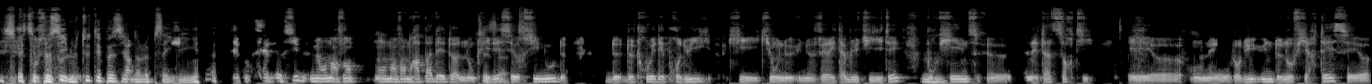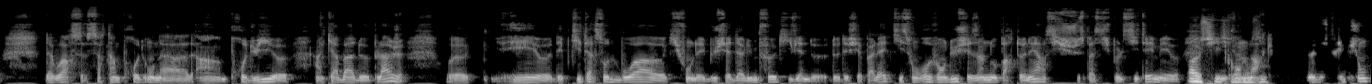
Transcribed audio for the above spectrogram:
c'est possible, tout est possible dans l'upcycling. C'est possible, mais on n'en vend, on en vendra pas des tonnes. Donc l'idée, c'est aussi nous de, de, de, trouver des produits qui, qui ont une, une véritable utilité pour mmh. qu'il y ait une, un état de sortie. Et euh, on est aujourd'hui une de nos fiertés, c'est euh, d'avoir certains produits. On a un produit, euh, un cabas de plage et des petits assauts de bois qui font des bûchettes d'allume-feu qui viennent de, de, déchets palettes, qui sont revendus chez un de nos partenaires. Si, je sais pas si je peux le citer, mais oh, si, une grande marque de distribution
